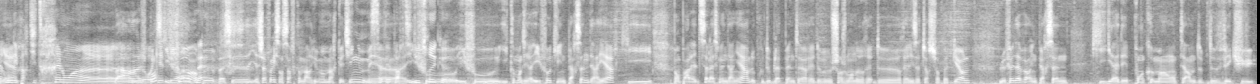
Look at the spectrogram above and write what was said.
On dernière. est parti très loin. euh, Bah, je pense qu'il faut un Mais- peu parce que à chaque fois ils s'en servent comme argument marketing, mais Ça fait euh, partie il du faut, truc. Il faut, comment dire, il faut une personne derrière qui. On parlait de ça la semaine dernière, le coup de Black Panther et de changement de, ré- de réalisateur sur Bad Girl. Le fait d'avoir une personne qui a des points communs en termes de, vécu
